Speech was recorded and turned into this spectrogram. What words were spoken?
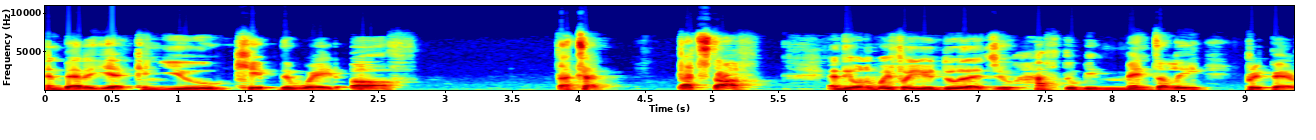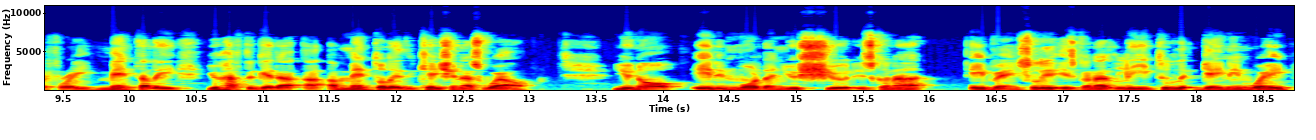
And better yet, can you keep the weight off? That's it. That's tough. And the only way for you to do that is you have to be mentally prepared for it. Mentally, you have to get a, a, mental education as well. You know, eating more than you should is gonna eventually is going to lead to gaining weight.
